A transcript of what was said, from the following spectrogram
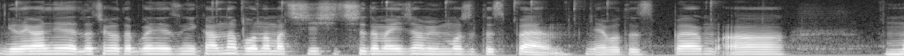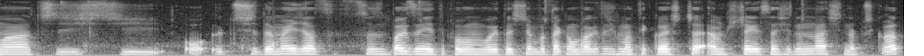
Generalnie dlaczego ta broń jest unikalna? Bo ona ma 33 damage'a, mimo że to jest PM. Nie, bo to jest PM, a ma 33 damage'a, co jest bardzo nietypową wartością, bo taką wartość ma tylko jeszcze M417 na przykład.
